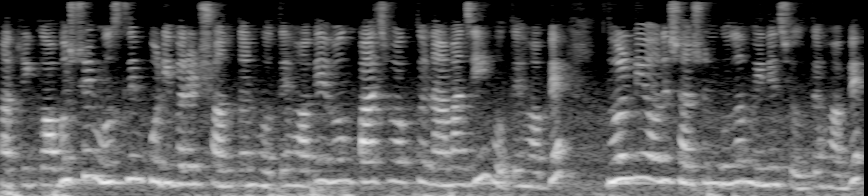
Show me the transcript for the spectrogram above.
পাত্রীকে অবশ্যই মুসলিম পরিবারের সন্তান হতে হবে এবং পাঁচ ভক্ত নামাজি হতে হবে। ধর্মীয় অনুশাসনগুলো মেনে চলতে হবে।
